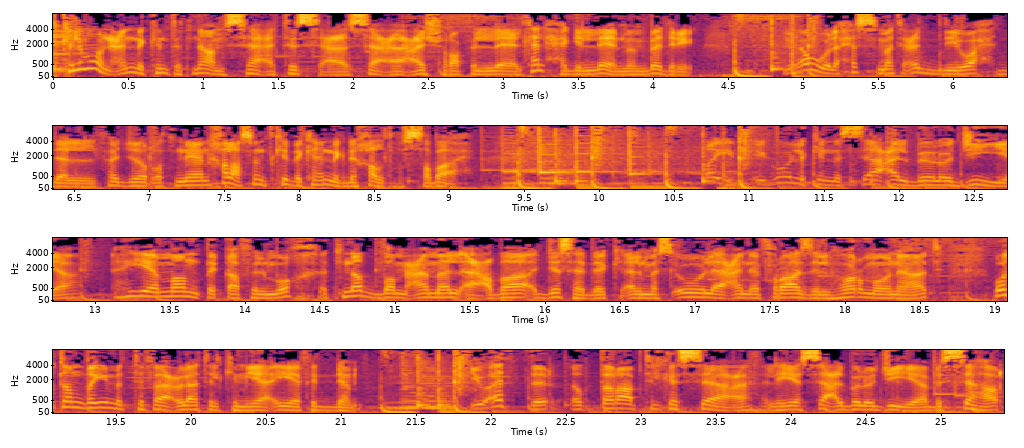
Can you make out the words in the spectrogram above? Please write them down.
يتكلمون عنك أنت تنام الساعة 9 الساعة 10 في الليل تلحق الليل من بدري. من أول أحس ما تعدي واحدة الفجر اثنين خلاص أنت كذا كأنك دخلت في الصباح. يقول لك إن الساعة البيولوجية هي منطقة في المخ تنظم عمل أعضاء جسدك المسؤولة عن إفراز الهرمونات وتنظيم التفاعلات الكيميائية في الدم. يؤثر اضطراب تلك الساعة اللي هي الساعة البيولوجية بالسهر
